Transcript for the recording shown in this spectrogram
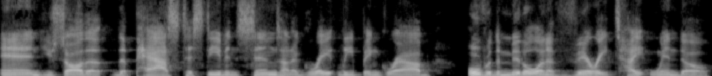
And you saw the, the pass to Steven Sims on a great leaping grab over the middle in a very tight window.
